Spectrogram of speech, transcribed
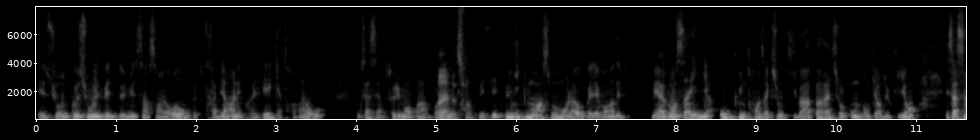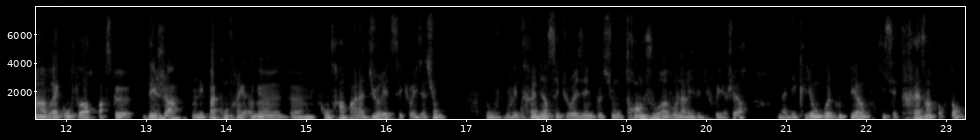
Et sur une caution élevée de 2500 euros, on peut très bien aller prélever 80 euros. Donc ça, c'est absolument pas un problème. mais c'est uniquement à ce moment-là où il va y avoir un débit. Mais avant ça, il n'y a aucune transaction qui va apparaître sur le compte bancaire du client. Et ça, c'est un vrai confort parce que déjà, on n'est pas contraint, euh, euh, contraint par la durée de sécurisation. Donc, vous pouvez très bien sécuriser une caution 30 jours avant l'arrivée du voyageur. On a des clients guadeloupéens pour qui c'est très important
